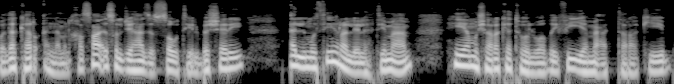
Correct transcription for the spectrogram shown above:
وذكر أن من خصائص الجهاز الصوتي البشري المثيرة للاهتمام هي مشاركته الوظيفية مع التراكيب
